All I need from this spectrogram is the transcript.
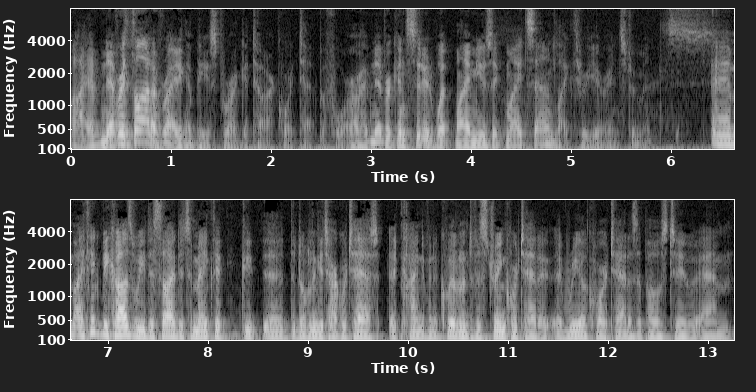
"I have never thought of writing a piece for a guitar quartet before, or I've never considered what my music might sound like through your instruments"? Um, I think because we decided to make the uh, the Dublin Guitar Quartet a kind of an equivalent of a string quartet, a, a real quartet, as opposed to um,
